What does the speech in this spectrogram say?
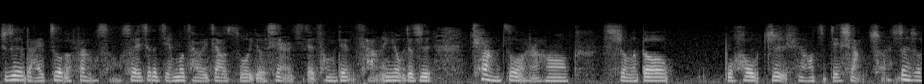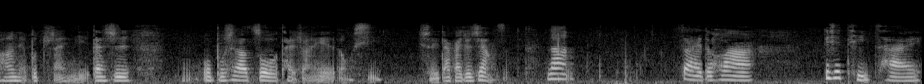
就是来做个放松，所以这个节目才会叫做有线耳机的充电仓。因为我就是创作，然后什么都不后置，然后直接上传。虽然说好像有点不专业，但是我不是要做太专业的东西，所以大概就这样子。那再来的话，一些题材。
